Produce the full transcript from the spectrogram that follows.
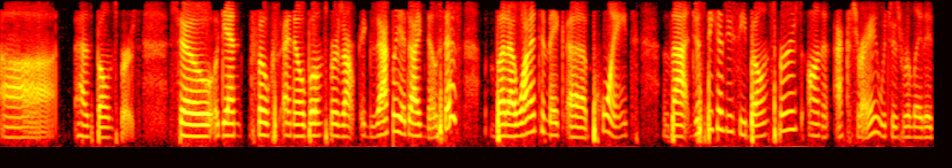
uh, has bone spurs. So again, folks, I know bone spurs aren't exactly a diagnosis, but I wanted to make a point that just because you see bone spurs on an x-ray, which is related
